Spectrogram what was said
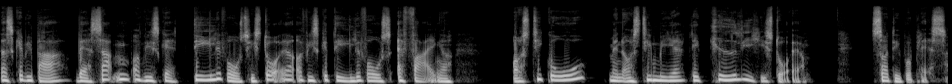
der skal vi bare være sammen, og vi skal dele vores historier, og vi skal dele vores erfaringer. Også de gode, men også de mere lidt kedelige historier. Så er det på plads.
